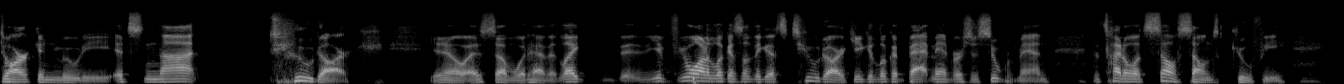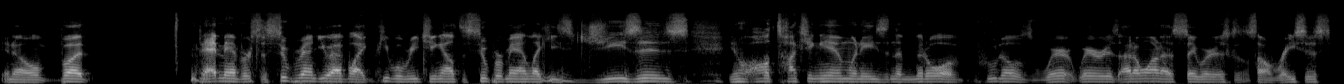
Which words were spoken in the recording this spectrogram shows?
dark and moody. It's not too dark, you know, as some would have it. Like, if you want to look at something that's too dark, you could look at Batman versus Superman. The title itself sounds goofy, you know, but Batman versus Superman, you have like people reaching out to Superman like he's Jesus, you know, all touching him when he's in the middle of who knows where where it is. I don't want to say where it is because it sounds racist.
